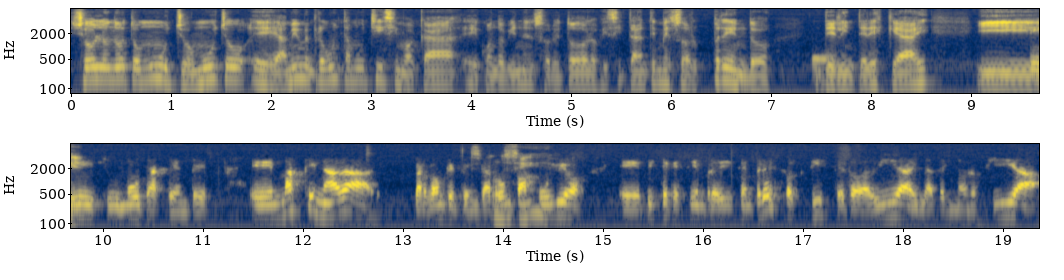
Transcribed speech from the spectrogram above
Yo lo noto mucho, mucho. Eh, a mí me pregunta muchísimo acá cuando vienen sobre todo los visitantes. Me sorprendo del interés que hay. Y... Sí, sí, mucha gente. más que nada, perdón que te interrumpa, Julio, eh, viste que siempre dicen, pero eso existe todavía y la tecnología.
